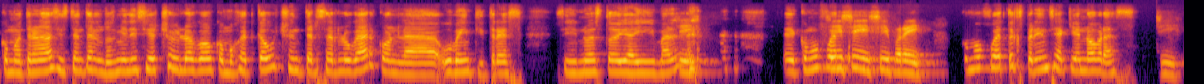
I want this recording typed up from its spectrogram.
como entrenador asistente en el 2018 y luego como head coach en tercer lugar con la U23 si no estoy ahí mal. Sí. Eh, ¿Cómo fue? Sí, sí, sí, por ahí. ¿Cómo fue tu experiencia aquí en Obras? Sí,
